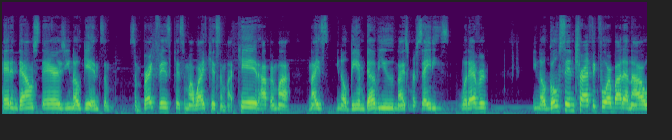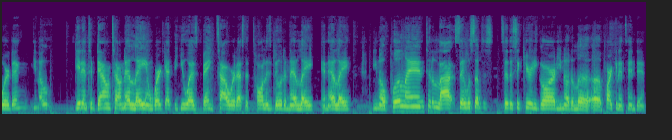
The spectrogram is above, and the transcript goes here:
heading downstairs, you know, getting some some breakfast, kissing my wife, kissing my kid, hopping my nice, you know, BMW, nice Mercedes, whatever. You know, go sit in traffic for about an hour, then, you know, get into downtown LA and work at the US Bank Tower. That's the tallest building in LA in LA. You know, pull in to the lot, say what's up to, to the security guard, you know, the little uh, parking attendant.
